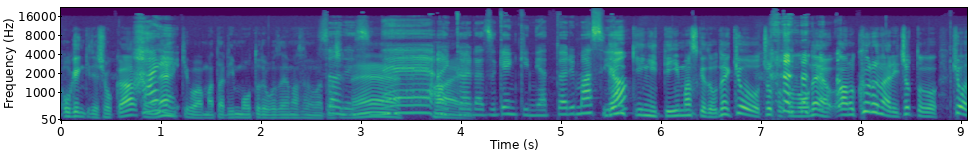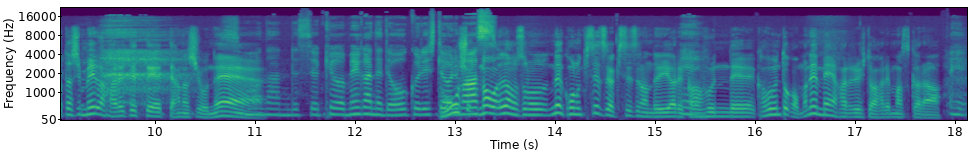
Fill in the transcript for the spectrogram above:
お元気でしょうか、はい。今日はまたリモートでございます私ね。そうですね、はい。相変わらず元気にやっております元よ。気にって言いますけどね今日ちょっとそのねあの来るなりちょっと今日私目が腫れててって話をね。そうなんですよ。今日メガネでお送りしております。ななんかそのねこの季節が季節なんでやれええ。花粉で、花粉とかもね目腫れる人は腫れますからええ。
